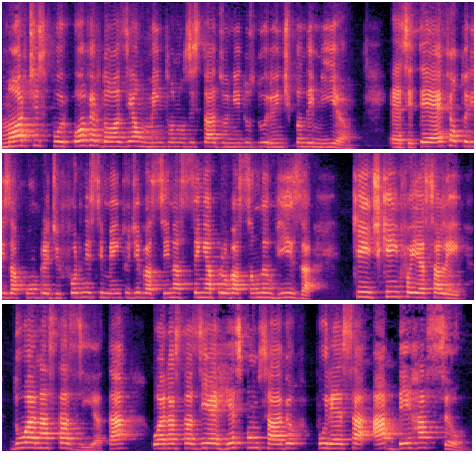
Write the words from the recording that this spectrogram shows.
Mortes por overdose aumentam nos Estados Unidos durante pandemia. STF autoriza a compra de fornecimento de vacina sem aprovação da Anvisa. Quem, quem foi essa lei? Do Anastasia, tá? O Anastasia é responsável por essa aberração.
